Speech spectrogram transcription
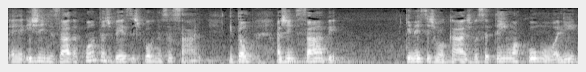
é, higienizada quantas vezes for necessário. Então, a gente sabe que nesses locais você tem um acúmulo ali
